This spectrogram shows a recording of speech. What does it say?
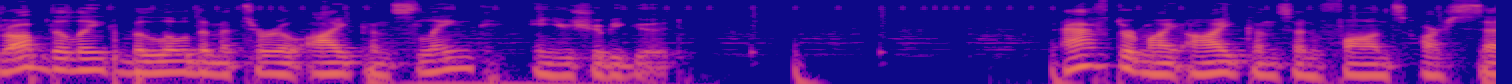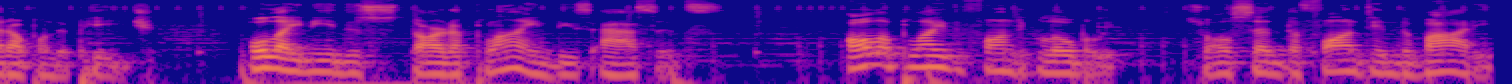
Drop the link below the material icons link and you should be good. After my icons and fonts are set up on the page, all I need is start applying these assets. I'll apply the font globally, so I'll set the font in the body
